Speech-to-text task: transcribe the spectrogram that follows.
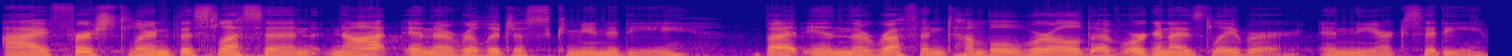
I first learned this lesson not in a religious community, but in the rough and tumble world of organized labor in New York City.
